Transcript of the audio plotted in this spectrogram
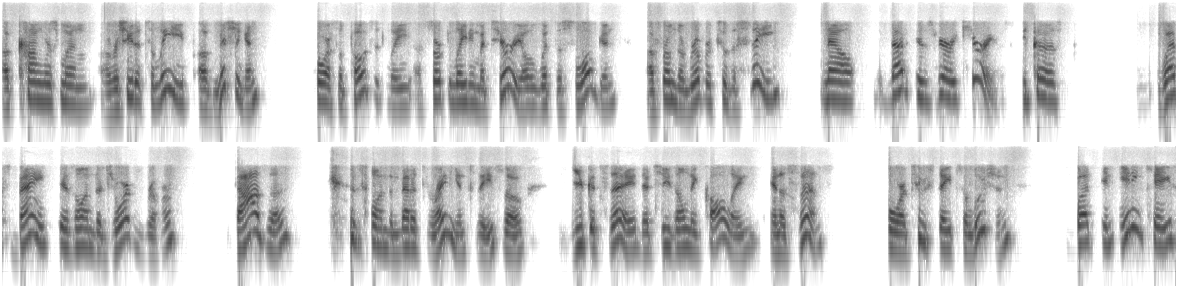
of Congressman Rashida Tlaib of Michigan for supposedly uh, circulating material with the slogan uh, from the river to the sea. Now, that is very curious because West Bank is on the Jordan River, Gaza is on the Mediterranean Sea. So you could say that she's only calling, in a sense, for a two state solution. But in any case,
